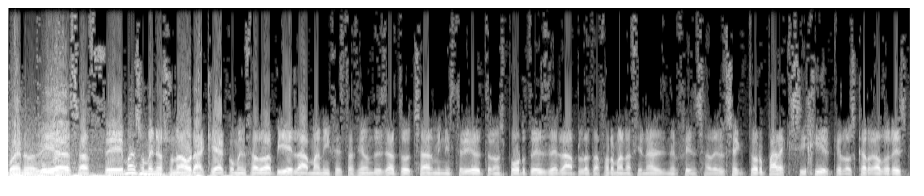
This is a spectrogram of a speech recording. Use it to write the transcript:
Buenos días. Hace más o menos una hora que ha comenzado a pie la manifestación desde Atocha al Ministerio de Transportes de la Plataforma Nacional en Defensa del Sector para exigir que los cargadores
